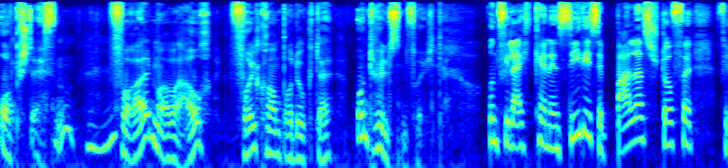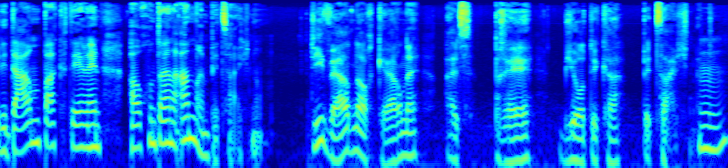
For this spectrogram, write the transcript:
Obst essen, mhm. vor allem aber auch Vollkornprodukte und Hülsenfrüchte. Und vielleicht kennen Sie diese Ballaststoffe für die Darmbakterien auch unter einer anderen Bezeichnung. Die werden auch gerne als Präbiotika bezeichnet. Mhm.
